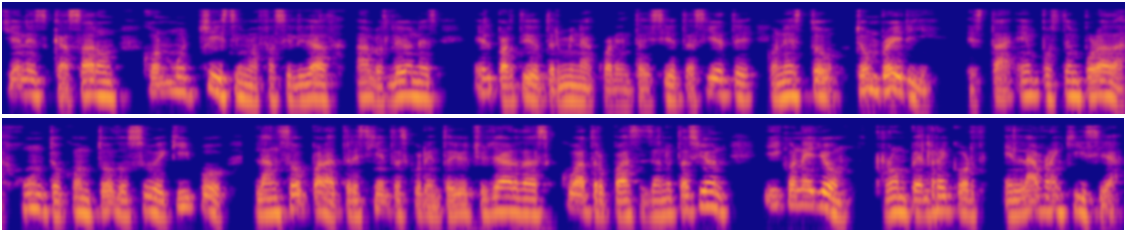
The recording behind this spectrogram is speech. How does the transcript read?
quienes cazaron con muchísima facilidad a los Leones. El partido termina 47 a 7. Con esto, Tom Brady está en postemporada junto con todo su equipo, lanzó para 348 yardas, 4 pases de anotación y con ello rompe el récord en la franquicia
